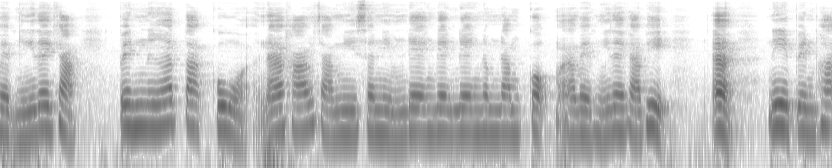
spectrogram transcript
แบบนี้เลยค่ะ เป็นเนื้อตะกั่วนะคะจะมีสนิมแดงแดงแดงดำดำเกาะมาแบบนี้เลยค่ะพี่อะนี่เป็นพระ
